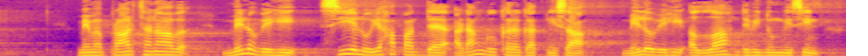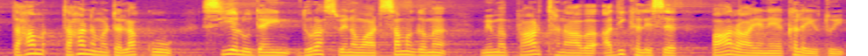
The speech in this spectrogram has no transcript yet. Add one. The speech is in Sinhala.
මෙම ප්‍රාර්ථනාව මෙලොවෙහි සියලු යහපත්දෑ අඩංගු කරගත් නිසා මෙලොවෙහි අල්له දෙවිඳුන් විසින් තහනමට ලක් වූ සියලු දැයින් දුරස් වෙනවාට සමගම මෙම ප්‍රාර්ථනාව අධික ලෙස පාරායනය කළ යුතුයි.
